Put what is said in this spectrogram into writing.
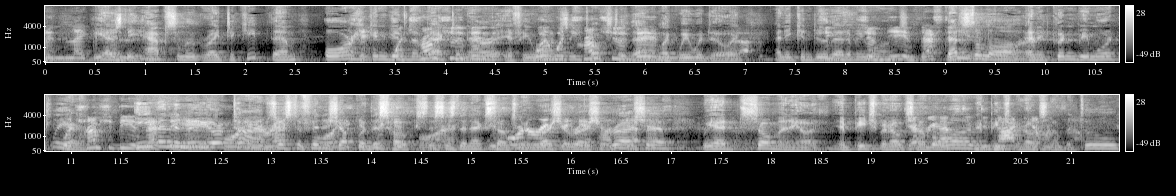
them. like, he has the absolute right to keep them, or he can give what them Trump back to Nara if he what- wants. what he Trump talks to them been, like we were doing, uh, and he can do that if he wants. That's the law, for. and it couldn't be more clear. What Trump should be Even the New York Times, just to finish up with this hoax, this is the next hoax Russia, Russia, Russia. We had so many uh, impeachment hoax number one, impeachment hoax number two.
